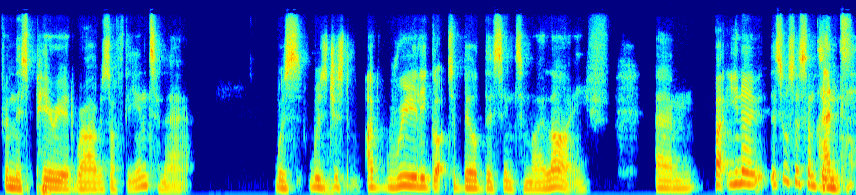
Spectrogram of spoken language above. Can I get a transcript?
from this period where I was off the internet was was just mm-hmm. I've really got to build this into my life. Um, but you know, there's also something. And,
